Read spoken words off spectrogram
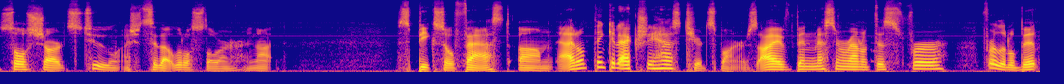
Soul Shards 2, I should say that a little slower and not speak so fast. Um, I don't think it actually has tiered spawners. I've been messing around with this for, for a little bit,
